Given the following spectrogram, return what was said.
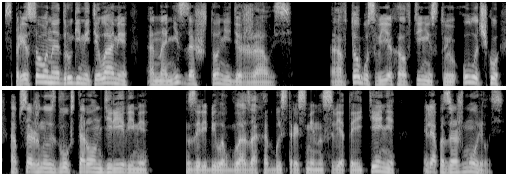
Спрессованная другими телами, она ни за что не держалась. Автобус въехал в тенистую улочку, обсаженную с двух сторон деревьями. Заребила в глазах от быстрой смены света и тени, Ляпа зажмурилась.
